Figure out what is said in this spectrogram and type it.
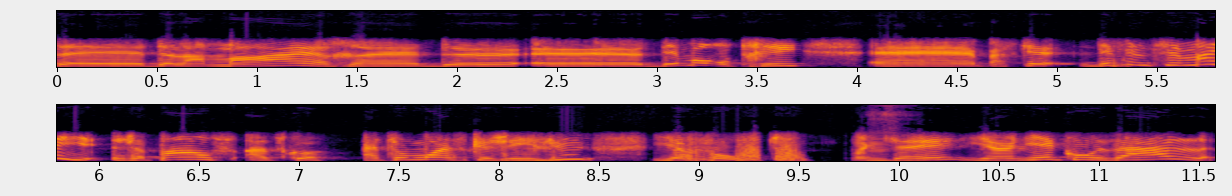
euh, de la mère euh, de euh, démontrer parce que définitivement je pense en tout cas à tout le moins à ce que j'ai lu il y a faute ok? Il y a un lien causal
